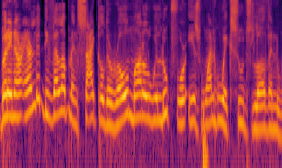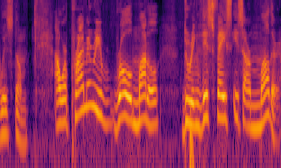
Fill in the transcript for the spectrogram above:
But in our early development cycle the role model we look for is one who exudes love and wisdom. Our primary role model during this phase is our mother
